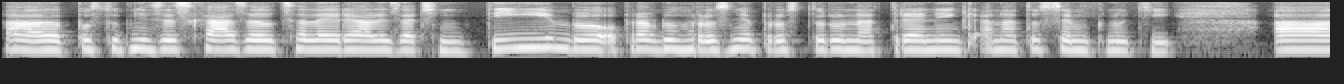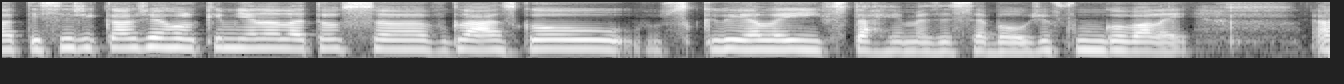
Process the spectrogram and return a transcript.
a postupně se scházel celý realizační tým, bylo opravdu hrozně prostoru na trénink a na to semknutí. A ty si říkal, že holky měly letos v Glasgow skvělý vztahy mezi sebou sebou, že fungovaly. Uh,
